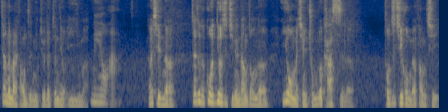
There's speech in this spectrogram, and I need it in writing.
这样的买房子，你觉得真的有意义吗？没有啊。而且呢，在这个过六十几年当中呢，因为我们钱全部都卡死了，投资机会我们要放弃，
